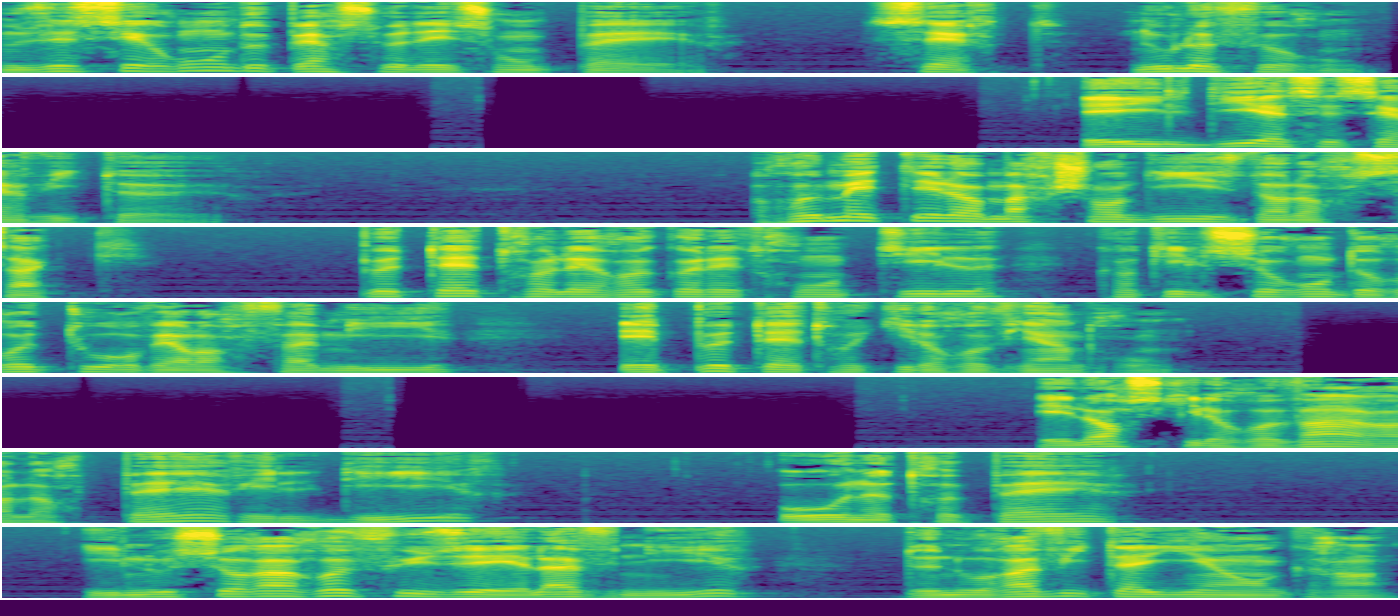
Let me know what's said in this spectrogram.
Nous essaierons de persuader son père, certes, nous le ferons. Et il dit à ses serviteurs Remettez leurs marchandises dans leurs sacs. Peut-être les reconnaîtront-ils quand ils seront de retour vers leur famille, et peut-être qu'ils reviendront. Et lorsqu'ils revinrent à leur père, ils dirent Ô notre père, il nous sera refusé à l'avenir de nous ravitailler en grains.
